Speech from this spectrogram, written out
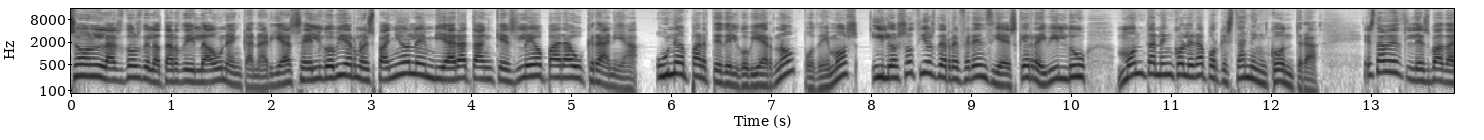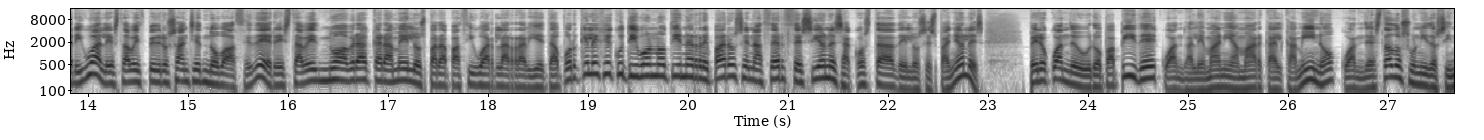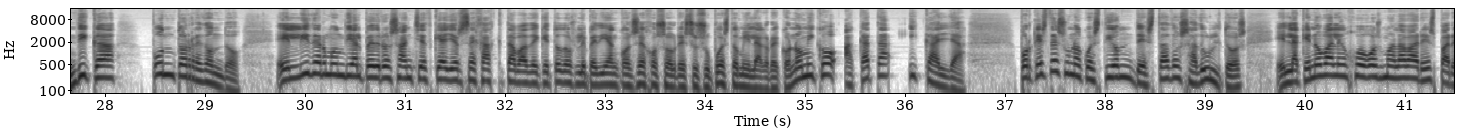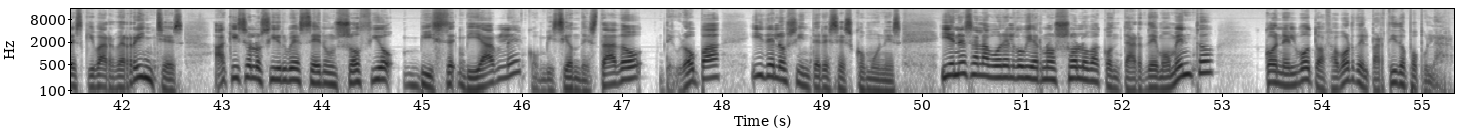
Son las 2 de la tarde y la una en Canarias. El gobierno español enviará tanques Leo para Ucrania. Una parte del gobierno, Podemos, y los socios de referencia Esquerra y Bildu montan en cólera porque están en contra. Esta vez les va a dar igual, esta vez Pedro Sánchez no va a ceder, esta vez no habrá caramelos para apaciguar la rabieta, porque el Ejecutivo no tiene reparos en hacer cesiones a costa de los españoles. Pero cuando Europa pide, cuando Alemania marca el camino, cuando Estados Unidos indica, punto redondo. El líder mundial Pedro Sánchez, que ayer se jactaba de que todos le pedían consejos sobre su supuesto milagro económico, acata y calla porque esta es una cuestión de estados adultos en la que no valen juegos malabares para esquivar berrinches. Aquí solo sirve ser un socio viable, con visión de Estado, de Europa y de los intereses comunes. Y en esa labor el Gobierno solo va a contar, de momento, con el voto a favor del Partido Popular.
